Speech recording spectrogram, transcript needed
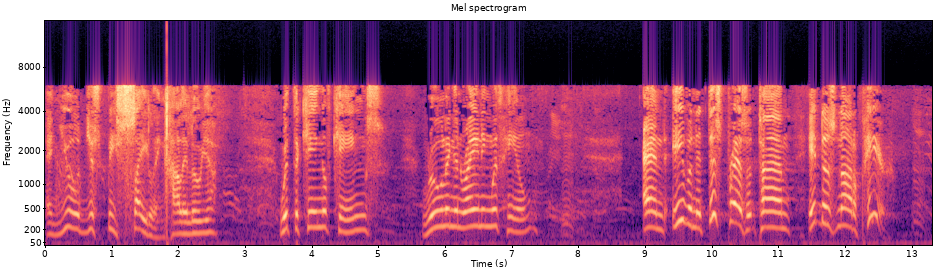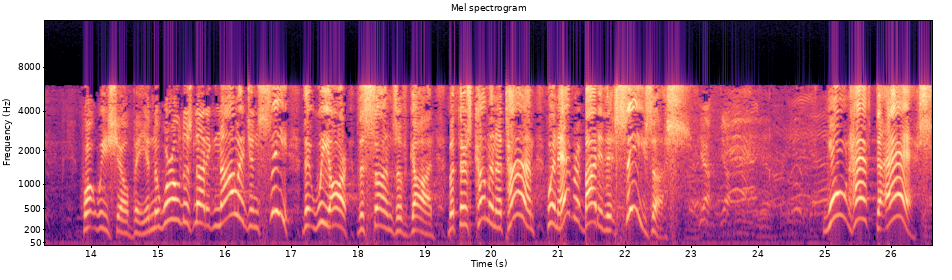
And you'll just be sailing, hallelujah, with the King of Kings, ruling and reigning with Him. And even at this present time, it does not appear what we shall be. And the world does not acknowledge and see that we are the sons of God. But there's coming a time when everybody that sees us won't have to ask.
